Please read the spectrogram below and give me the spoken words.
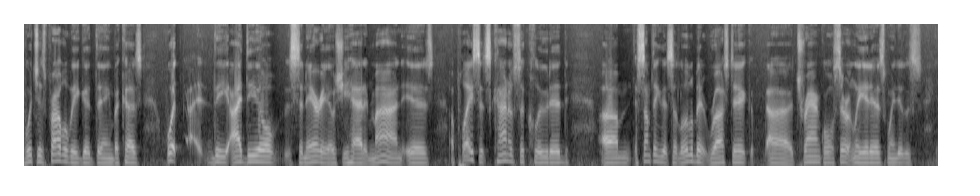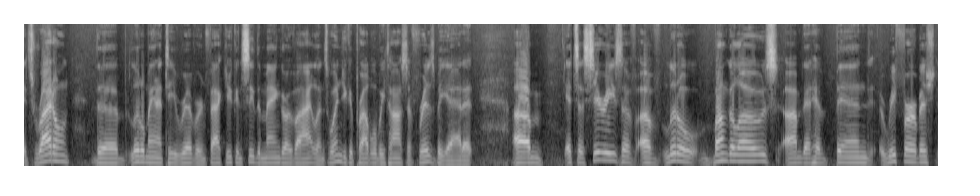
which is probably a good thing because what the ideal scenario she had in mind is a place that's kind of secluded. Um, something that's a little bit rustic, uh, tranquil. Certainly, it is when it's it's right on the Little Manatee River. In fact, you can see the mangrove islands. One, you could probably toss a frisbee at it. Um, it's a series of, of little bungalows um, that have been refurbished.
